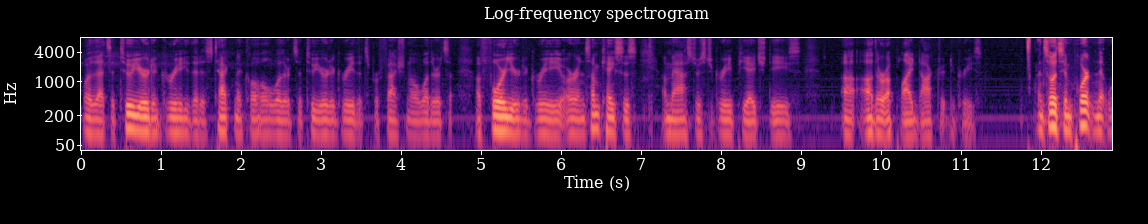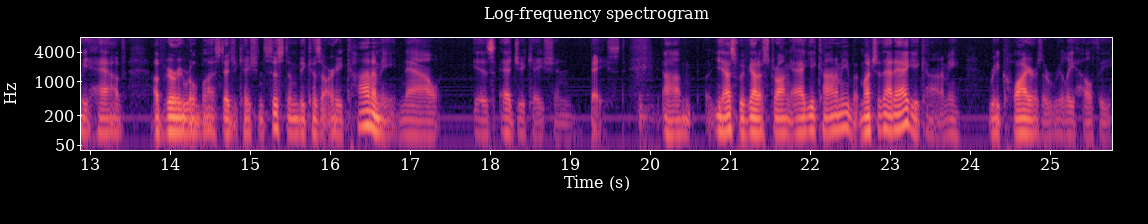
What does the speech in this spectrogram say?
whether that's a two-year degree that is technical, whether it's a two-year degree that's professional, whether it's a, a four-year degree, or in some cases a master's degree, PhDs, uh, other applied doctorate degrees. And so it's important that we have a very robust education system because our economy now is education based. Um, yes, we've got a strong ag economy, but much of that ag economy requires a really healthy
